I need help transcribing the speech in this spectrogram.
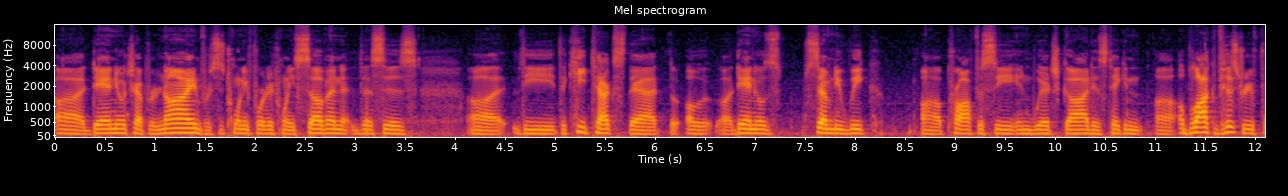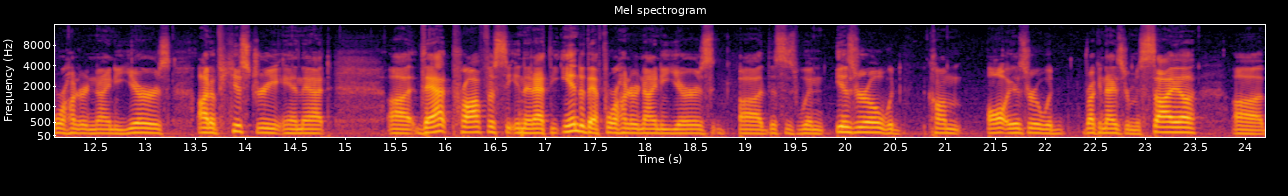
uh, Daniel chapter 9, verses 24 to 27. This is uh, the, the key text that uh, uh Daniel's 70 week uh, prophecy, in which God has taken uh, a block of history, 490 years, out of history, and that. Uh, that prophecy, and then at the end of that 490 years, uh, this is when Israel would come, all Israel would recognize their Messiah uh,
